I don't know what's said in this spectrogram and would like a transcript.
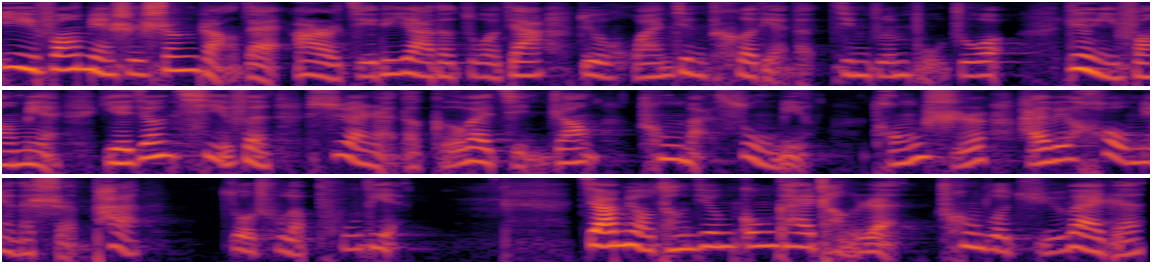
一方面是生长在阿尔及利亚的作家对环境特点的精准捕捉，另一方面也将气氛渲染得格外紧张，充满宿命，同时还为后面的审判。做出了铺垫。加缪曾经公开承认，创作《局外人》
